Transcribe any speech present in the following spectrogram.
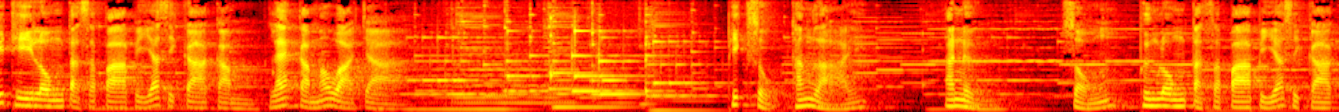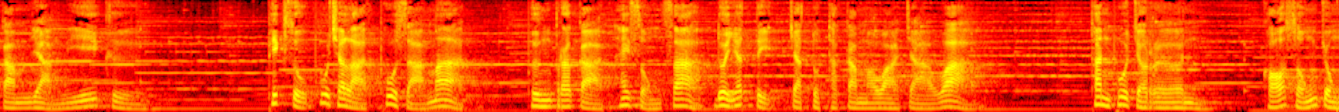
วิธีลงตัสปาปิยสิกากรรม และกรรมวาจา ภิกษุทั้งหลาย อันหนึ่ง สงพึงลงตัสปาปิยสิกากรรมอย่างนี้คือ ภิกษุผู้ฉลาดผู้สามารถ พึงประกาศให้สงทราบด้วยยติจตุถกรรมวาจาว่า ท่านผู้เจริญ ขอสงจง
